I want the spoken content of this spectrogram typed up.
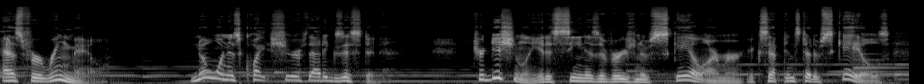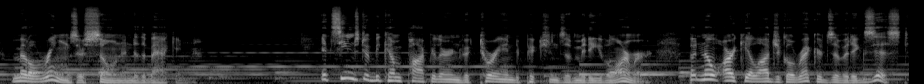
As for ring mail, no one is quite sure if that existed. Traditionally, it is seen as a version of scale armor, except instead of scales, metal rings are sewn into the backing. It seems to have become popular in Victorian depictions of medieval armor, but no archaeological records of it exist,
